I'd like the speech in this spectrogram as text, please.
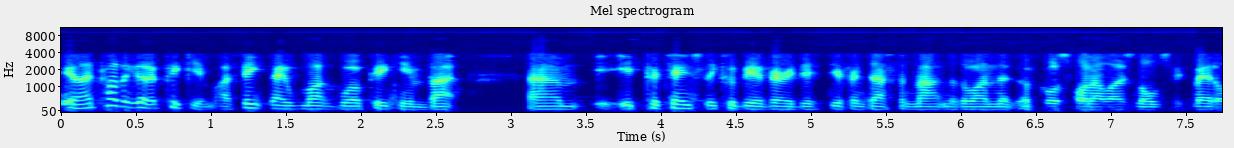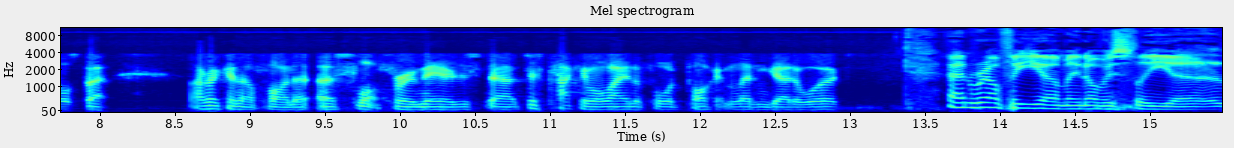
you know, they probably got to pick him. I think they might well pick him, but um, it potentially could be a very different Dustin Martin to the one that, of course, won all those Norm Smith medals. But I reckon they'll find a, a slot for him there. Just uh, just tuck him away in the forward pocket and let him go to work. And Ralphie, I mean, obviously, uh,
